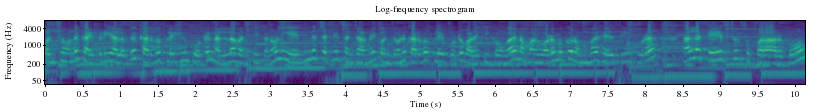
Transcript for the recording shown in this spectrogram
கொஞ்சோண்டு கைப்பிடி அளவுக்கு கருவேப்பிலையும் போட்டு நல்லா வதக்கிக்கணும். நீங்கள் எந்த சட்னி செஞ்சாலுமே கொஞ்சோண்டு கருவேப்பிலையை போட்டு வதக்கிக்கோங்க. நம்ம உடம்புக்கு ரொம்ப ஹெல்த்தியும் கூட. நல்ல டேஸ்ட்டும் சூப்பராக இருக்கும்.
